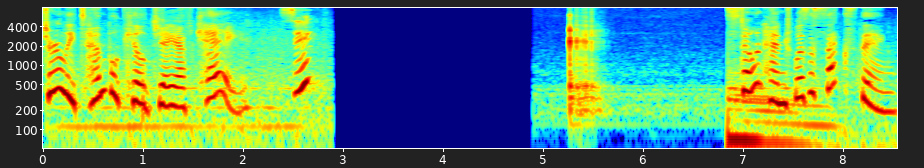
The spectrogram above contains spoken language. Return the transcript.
Shirley Temple killed JFK. See? Stonehenge was a sex thing.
